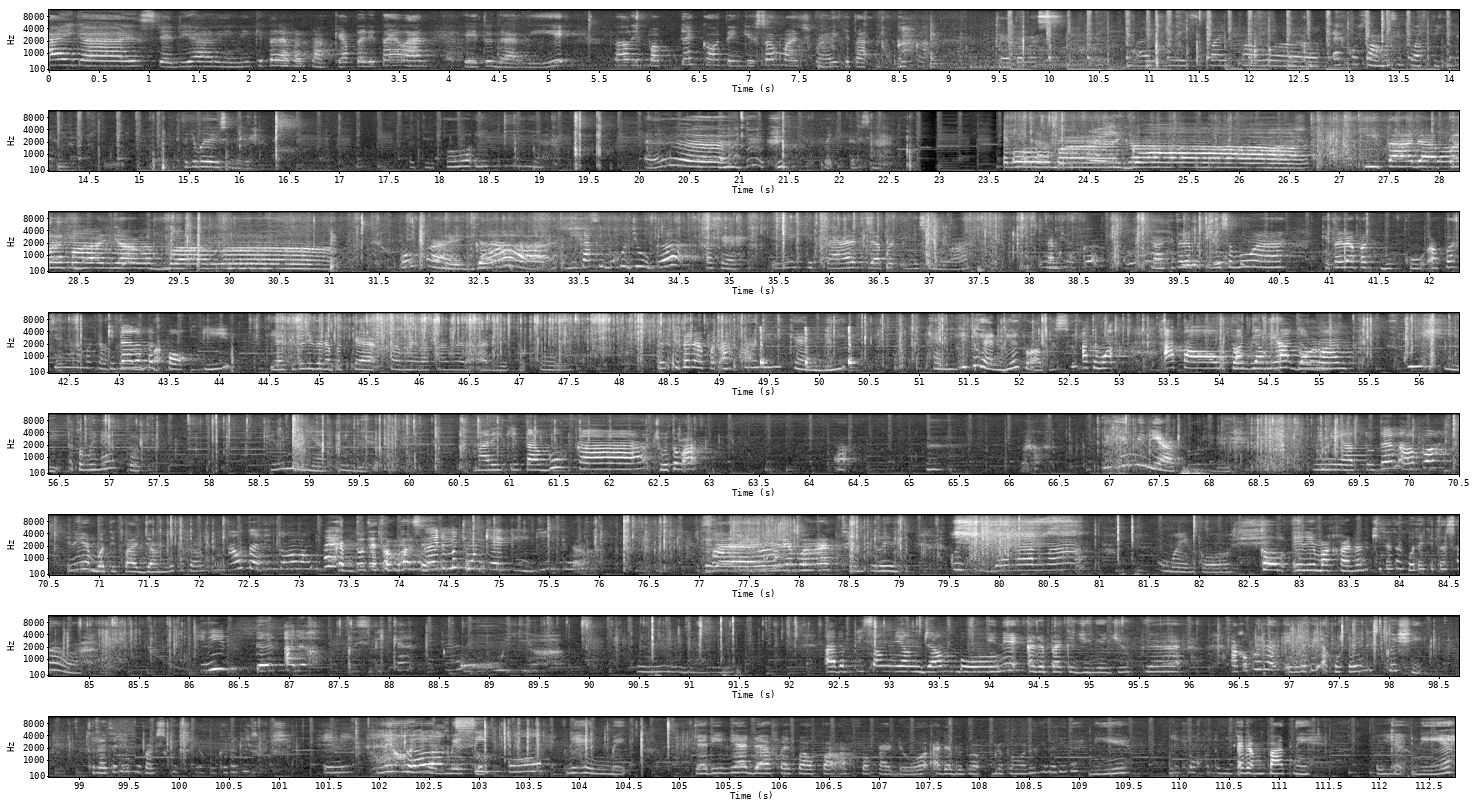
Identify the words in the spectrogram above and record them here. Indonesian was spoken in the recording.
Hai guys, jadi hari ini kita dapat paket dari Thailand Yaitu dari Lollipop Deco. Thank you so much. Mari kita buka. Oke Thomas I use my power. Eh kok sama sih plastiknya? Kita coba dari sini deh. Oh ini. Ya Eh, Wait, dari sini. Oh my god. Kita dapat banyak banget Oh my god Dikasih buku juga. Oke, ini kita dapat ini semua. Ini juga. Nah, kita dapat ini semua. Kita dapat buku apa sih ini namanya? Kita dapat poki. Ya, kita juga dapat kayak kamera-kameraan gitu. Uh. Terus kita dapat apa nih? Candy. Candy Ini candy atau apa sih? atau atau Atau pajang-pajangan squishy. Atau miniatur? Ini miniatur deh. Mari kita buka. Coba tuh, ah. Ah. Ini kayak miniatur deh. Miniatur dan apa? Ini yang buat dipajang gitu kan? Tahu tadi tolong. Eh, Kentut ya Thomas ya? ini mah cuma kayak gitu. Oke guys, ini banget. Campurin squishy banana. Oh my gosh. Kalau ini makanan kita takutnya kita salah. Ini dan ada. Oh iya. Hmm, Ada pisang yang jumbo. Ini ada packagingnya juga. Aku pernah ini tapi aku kira ini squishy. Ternyata dia bukan squishy. Aku kira dia squishy. ini Ini handmade loh. Ini handmade. Jadi ini ada fat papa avocado. Ada berapa berapa warna sih tadi teh? Ini ada empat nih. Oh Oke, iya. ini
